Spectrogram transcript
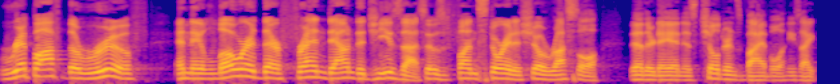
rip off the roof and they lowered their friend down to Jesus. It was a fun story to show Russell the other day in his children's Bible. And he's like,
